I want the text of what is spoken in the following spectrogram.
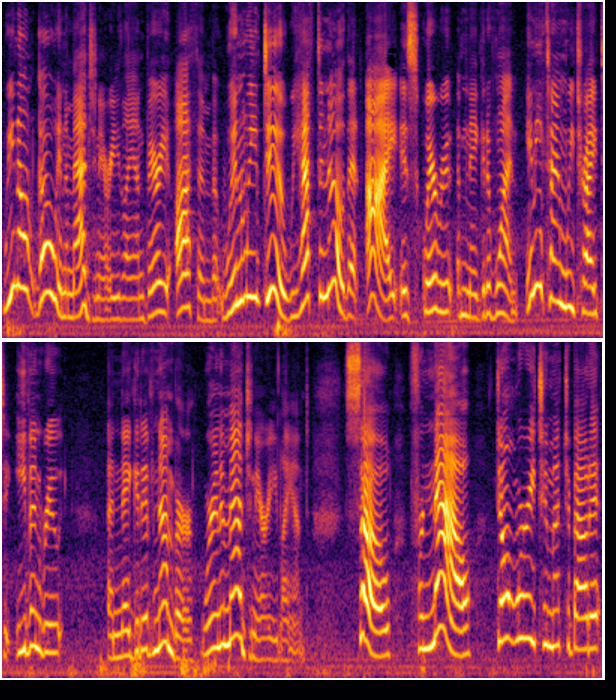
We don't go in imaginary land very often, but when we do, we have to know that i is square root of negative 1. Anytime we try to even root a negative number, we're in imaginary land. So, for now, don't worry too much about it.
